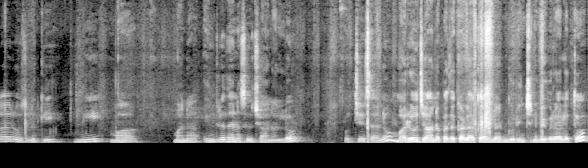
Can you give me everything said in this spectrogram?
చాలా రోజులకి మీ మా మన ఇంద్రధనసు ఛానల్లో వచ్చేసాను. మరో జానపద కళాకారులను గురించిన వివరాలతో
